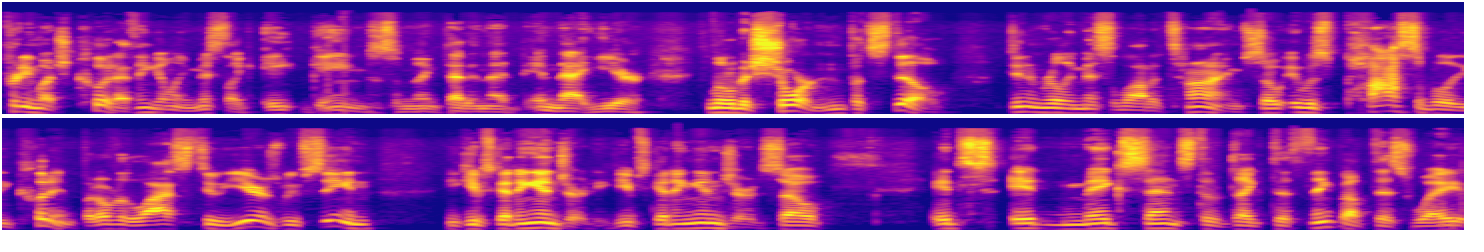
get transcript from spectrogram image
pretty much could. I think he only missed like eight games or something like that in that in that year. A little bit shortened, but still didn't really miss a lot of time. So it was possible he couldn't. But over the last two years, we've seen he keeps getting injured. He keeps getting injured. So it's it makes sense to like to think about this way.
